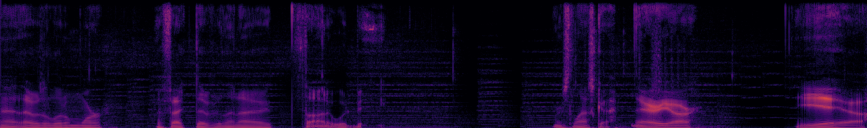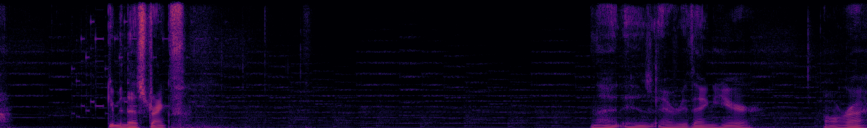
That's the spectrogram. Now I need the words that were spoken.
Uh, that was a little more effective than I thought it would be. Where's the last guy? There you are. Yeah. Give me that strength. That is everything here. Alright.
